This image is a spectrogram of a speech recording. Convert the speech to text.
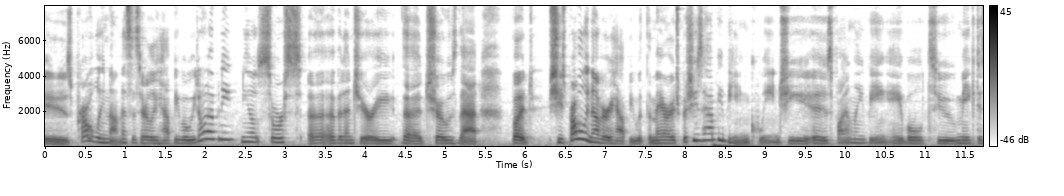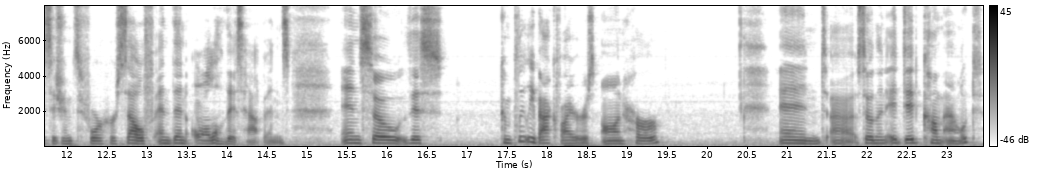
is probably not necessarily happy, but we don't have any, you know, source uh, evidentiary that shows that. But she's probably not very happy with the marriage, but she's happy being queen. She is finally being able to make decisions for herself, and then all of this happens. And so this completely backfires on her. And uh, so then it did come out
